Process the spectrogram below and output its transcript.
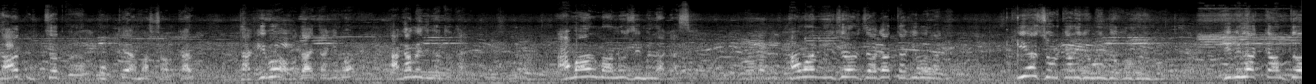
তাক উচ্ছেদ কৰাৰ পক্ষে আমাৰ চৰকাৰ থাকিব, সদায় থাকিব, আগামী দিনতো থাকিব। আমাৰ মানুহ যিবিলাক আছে, আমাৰ নিজৰ জেগাত থাকিব লাগে। কিয় চৰকাৰী জমি দখল কৰিব? এইবিলাক কামটো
